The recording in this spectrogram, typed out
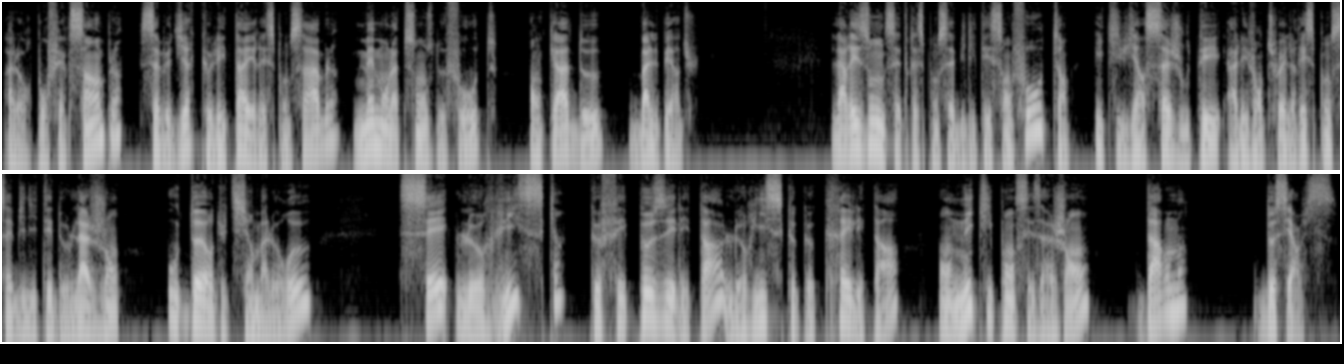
Alors, pour faire simple, ça veut dire que l'État est responsable, même en l'absence de faute, en cas de balle perdue. La raison de cette responsabilité sans faute, et qui vient s'ajouter à l'éventuelle responsabilité de l'agent auteur du tir malheureux, c'est le risque que fait peser l'État, le risque que crée l'État en équipant ses agents d'armes de service.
